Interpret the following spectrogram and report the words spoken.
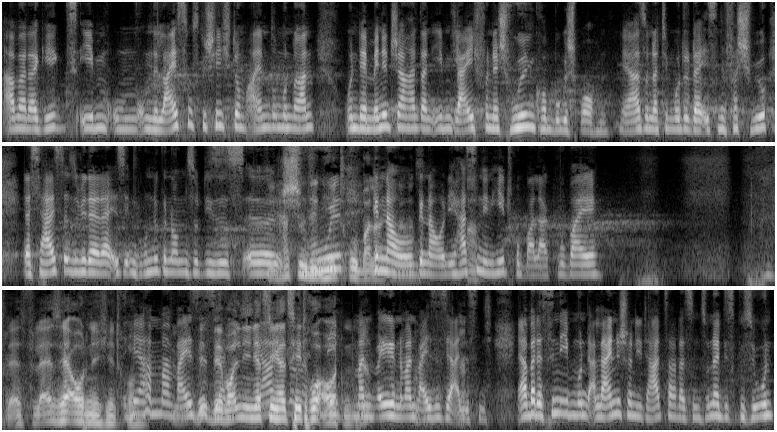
aber da geht es eben um, um eine Leistungsgeschichte, um allem drum und dran. Und der Manager hat dann eben gleich von der Schwulen-Kombo gesprochen. Ja, so nach dem Motto, da ist eine Verschwörung. Das heißt also wieder, da ist im Grunde genommen so dieses äh, Die hassen den Schwul. Hetero-Ballack, Genau, oder was? genau, die hassen Ah. den Heteroballack. Wobei, Vielleicht, vielleicht ist er auch nicht hetero. Ja, man weiß wir, es Wir ja wollen ihn jetzt Ja, nicht als aber- hetero outen. Man, ja? man weiß es ja alles nicht. Ja, aber das sind eben und alleine schon die Tatsache, dass in so einer Diskussion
